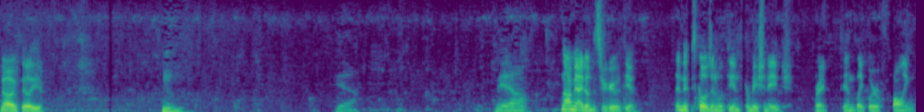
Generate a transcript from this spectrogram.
No, I feel you. Hmm. Yeah. Yeah. No, I mean I don't disagree with you, and this goes in with the information age, right? And like we're falling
